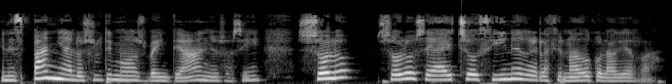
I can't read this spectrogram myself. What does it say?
En España, en los últimos 20 años o así, solo, solo se ha hecho cine relacionado con la guerra.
